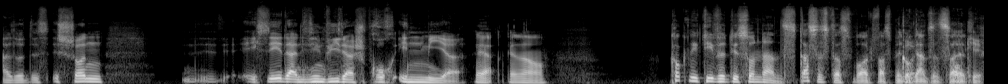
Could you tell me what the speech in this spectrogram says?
Also das ist schon, ich sehe da den Widerspruch in mir. Ja, genau. Kognitive Dissonanz, das ist das Wort, was mir Gut. die ganze Zeit. Okay.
